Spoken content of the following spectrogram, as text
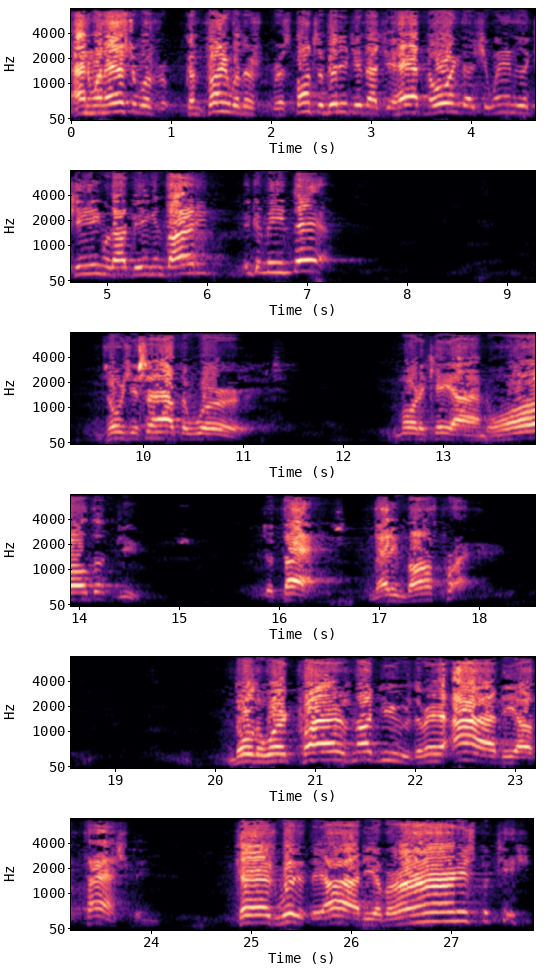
And when Esther was confronted with the responsibility that she had, knowing that she went into the king without being invited, it could mean death. And So she sent out the word to Mordecai and to all the Jews to fast. And that involved prayer. Though the word prayer is not used, the very idea of fasting carries with it the idea of earnest petition.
